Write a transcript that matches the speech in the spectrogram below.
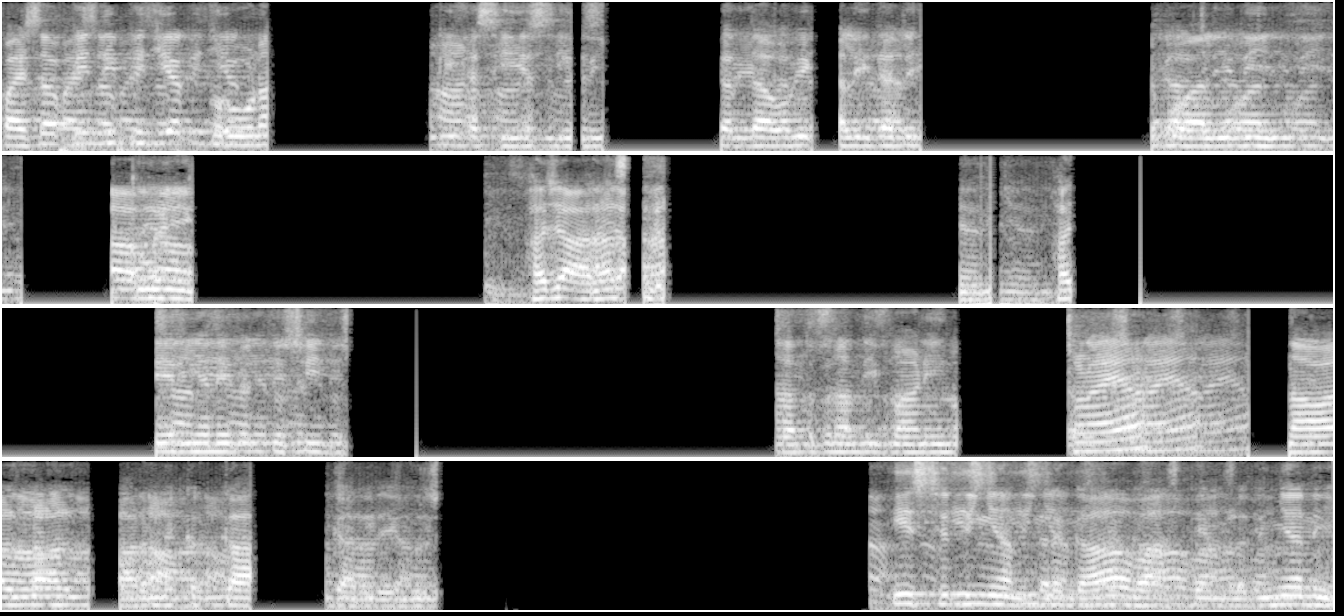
ਭਾਈ ਸਾਹਿਬ ਕਹਿੰਦੀ ਵੀ ਜੀ ਕਰੋਨਾ ਕੀ ਅਸੀਸ ਦੀ ਕਰਦਾ ਉਹ ਵੀ ਕਾਲੀ ਦਾ ਵਾਲੀ ਦੀ ਹਜ਼ਾਰਾਂ ਤੇਰੀਆਂ ਨੇ ਵੀ ਤੁਸੀਂ ਸਤਿਗੁਰਾਂ ਦੀ ਬਾਣੀ ਸੁਣਾਇਆ। ਨਾਲ ਨਾਲ ਧਾਰਮਿਕ ਕਾਰਜ ਕਰਦੇ ਗੁਰੂ ਇਹ ਸਿੱਧੀਆਂ ਦਰਗਾਹ ਵਾਸਤੇ ਮਿਲਦੀਆਂ ਨੇ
